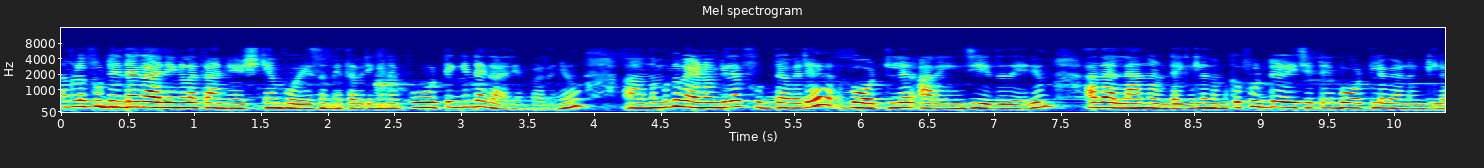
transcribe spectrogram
നമ്മൾ ഫുഡിന്റെ കാര്യങ്ങളൊക്കെ അന്വേഷിക്കാൻ പോയ സമയത്ത് അവരിങ്ങനെ ബോട്ടിങ്ങിന്റെ കാര്യം പറഞ്ഞു. നമുക്ക് വേണമെങ്കിൽ ഫുഡ് അവർ ബോട്ടിൽ അറേഞ്ച് ചെയ്ത് തരും. അതല്ല എന്നുണ്ടെങ്കിൽ നമുക്ക് ഫുഡ് കഴിച്ചിട്ട് ബോട്ടിൽ വേണമെങ്കിൽ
